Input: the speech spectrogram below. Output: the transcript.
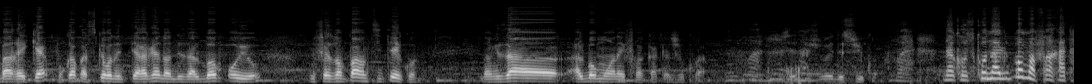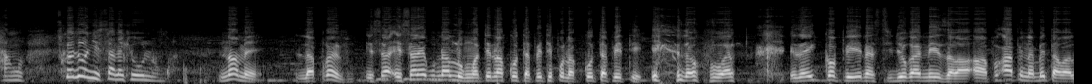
Barequin pourquoi? Parce qu'on intervient dans des albums oyo. Ne faisons pas entité quoi. Donc eza album wana efrakata je crois. Ouais. j'ai jouer dessus quoi. Ouais. d'accord ce qu'on a album afrakata yango soki eloni esalaki olongwa non mais la preuve. Esalaki nalongwa te nakota pe te mpo nakota pe te donc voilà. Ezalaki kope na studio kaka nde ezala awa mpo ape nabetaka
